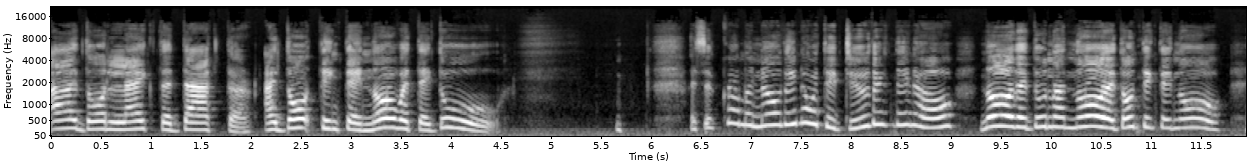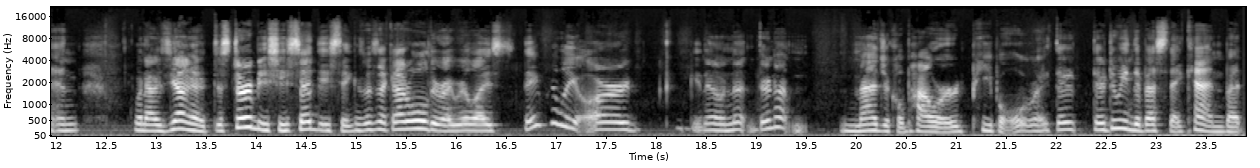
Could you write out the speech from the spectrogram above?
I don't like the doctor. I don't think they know what they do. I said, Grandma, no, they know what they do. They, they know. No, they do not know. I don't think they know. And when I was young, it disturbed me. She said these things. As I got older, I realized they really are, you know, not, they're not magical powered people, right? They're they're doing the best they can, but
